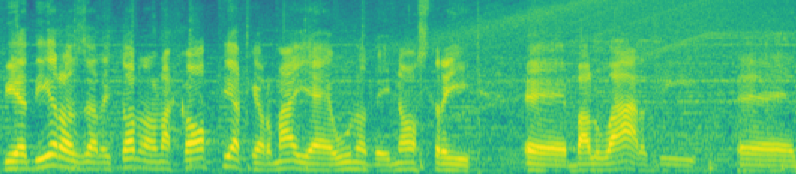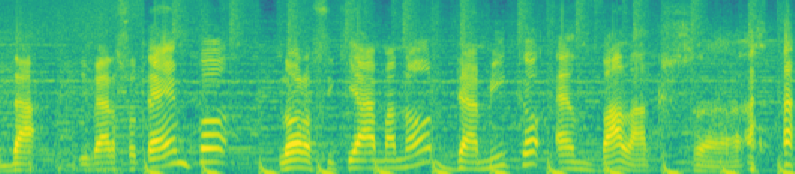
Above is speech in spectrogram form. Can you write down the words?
via Diros ritorna una coppia che ormai è uno dei nostri eh, baluardi eh, da diverso tempo loro si chiamano D'Amico and Valax.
